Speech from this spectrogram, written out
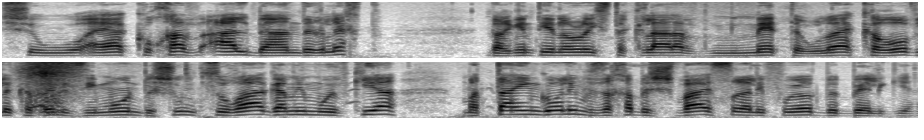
שהוא היה כוכב על באנדרלכט, וארגנטינה לא הסתכלה עליו ממטר, הוא לא היה קרוב לקבל זימון בשום צורה, גם אם הוא הבקיע 200 גולים וזכה ב-17 אליפויות בבלגיה.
